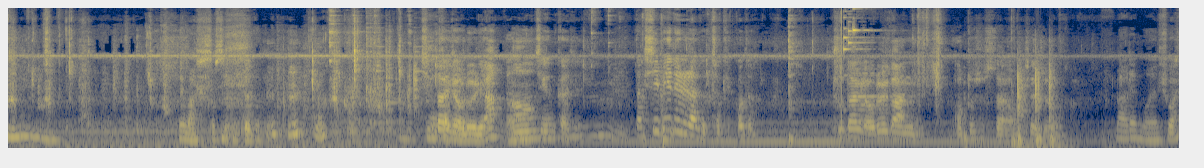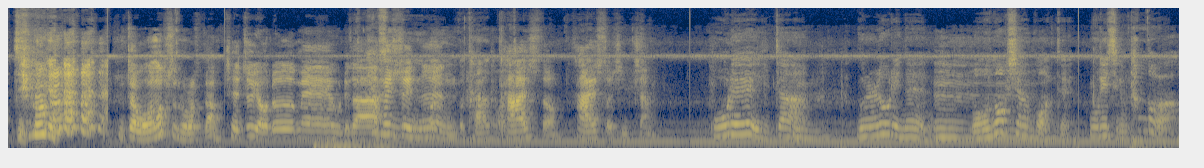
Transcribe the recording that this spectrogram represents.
음. 되게 맛있었어 그때도. 두달 열흘이야? 어, 지금까지. 음. 딱 11일 날 도착했거든. 두 달 열흘간 어떠셨어요, 제주? 말해 뭐해 좋았지. 진짜 원 없이 놀았다. 제주 여름에 우리가 할 수 있는 다한 거. 다 했어. 다 했어, 진짜. 올해 진짜 음. 물놀이는 음. 원 없이 한거 같아. 우리 지금 탄 거 봐.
